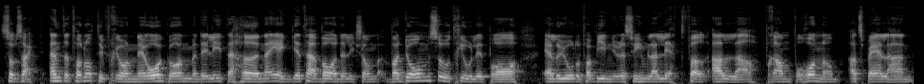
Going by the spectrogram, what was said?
som sagt, inte ta något ifrån någon, men det är lite höna ägget här. Var det liksom, var de så otroligt bra eller gjorde Fabinho det så himla lätt för alla framför honom att spela en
